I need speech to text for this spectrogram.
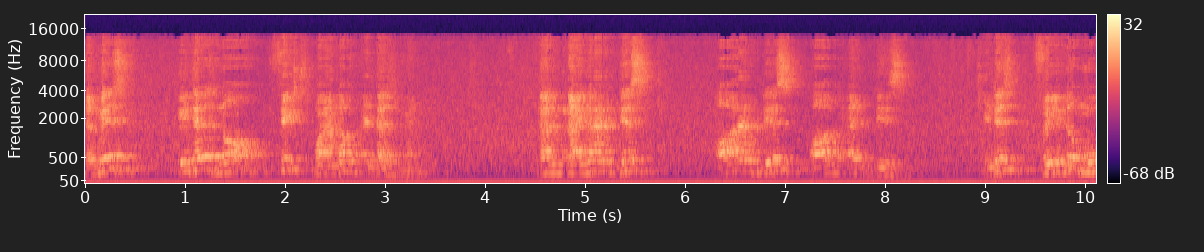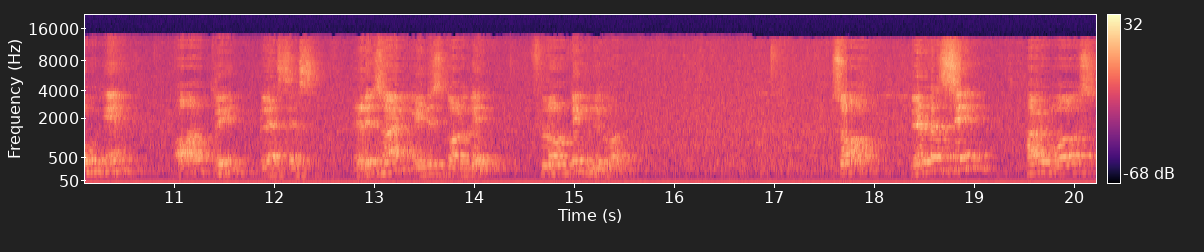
That means it has no fixed point of attachment. Neither at this or at this or at this. It is free to move in all three places. That is why it is called the floating lever. So let us see how it works.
